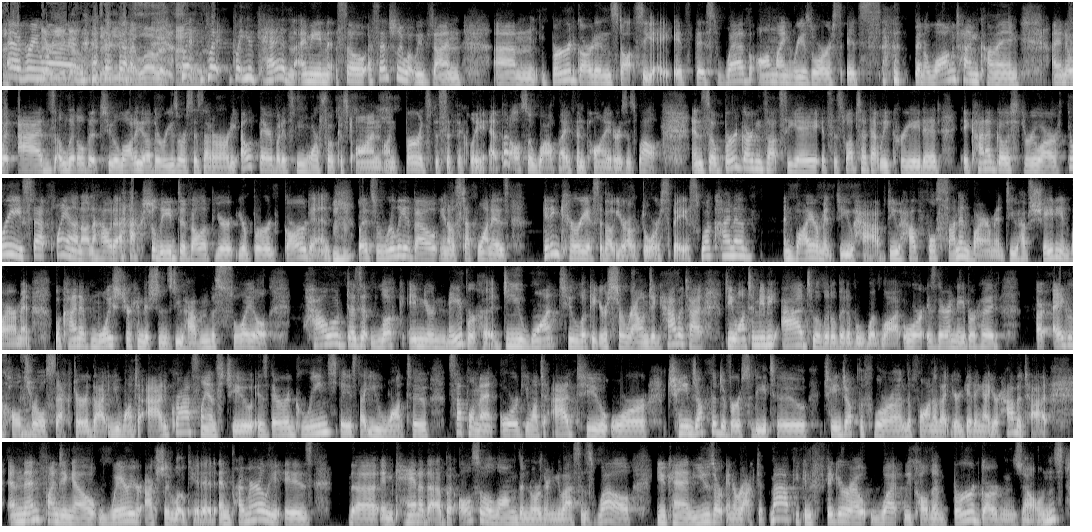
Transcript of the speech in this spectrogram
everyone? There you go. There you go. I love it. I but love it. but but you can. I mean, so essentially, what we've done, um, birdgardens.ca. It's this web online resource. It's been a long time coming. I know it adds a little bit to a lot of the other resources that are already out there, but it's more focused on on birds specifically, but also wildlife and pollinators as well. And so, birdgardens.ca. It's this website that we created. It kind of goes through our three step plan on how to actually develop your your bird garden mm-hmm. but it's really about you know step one is getting curious about your outdoor space what kind of environment do you have do you have full sun environment do you have shady environment what kind of moisture conditions do you have in the soil how does it look in your neighborhood? Do you want to look at your surrounding habitat? Do you want to maybe add to a little bit of a woodlot? Or is there a neighborhood agricultural sector that you want to add grasslands to? Is there a green space that you want to supplement, or do you want to add to, or change up the diversity to change up the flora and the fauna that you're getting at your habitat? And then finding out where you're actually located. And primarily is the in Canada, but also along the northern US as well, you can use our interactive map. You can figure out what we call them bird garden zones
